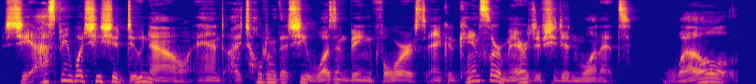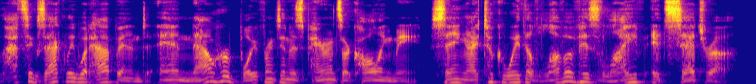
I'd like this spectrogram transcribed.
She asked me what she should do now, and I told her that she wasn't being forced and could cancel her marriage if she didn't want it. Well, that's exactly what happened, and now her boyfriend and his parents are calling me, saying I took away the love of his life, etc.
